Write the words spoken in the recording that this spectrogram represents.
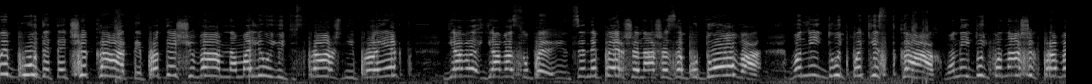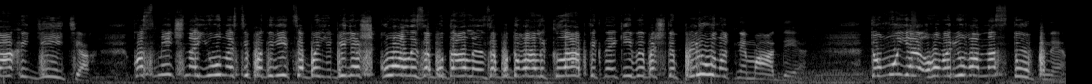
ви будете чекати про те, що вам намалюють справжній проєкт, я, я вас це не перша наша забудова. Вони йдуть по кістках, вони йдуть по наших правах і дітях. Космічна юності, подивіться, бі- біля школи забудали, забудували клаптик, на який, вибачте, плюнуть нема де. Тому я говорю вам наступне.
